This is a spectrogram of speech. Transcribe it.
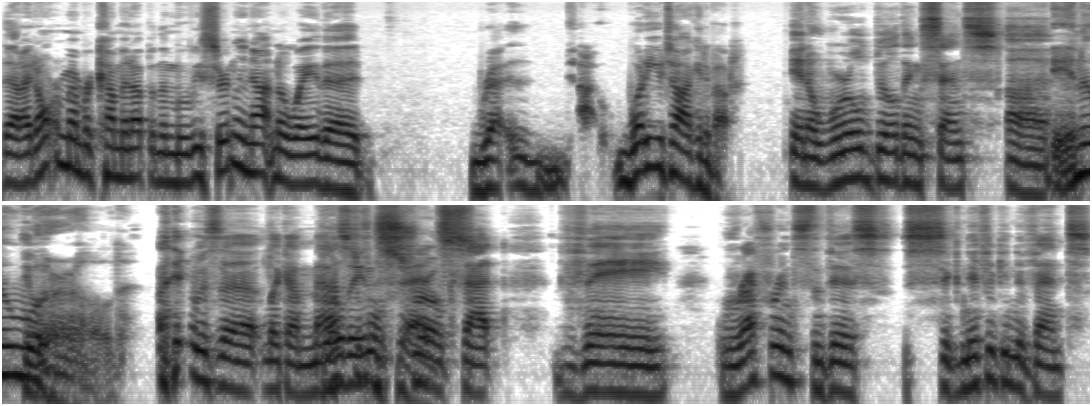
that I don't remember coming up in the movie. Certainly not in a way that. Re- what are you talking about? In a world building sense, uh, In a was- world. it was a like a masterful stroke sense. that they referenced this significant event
